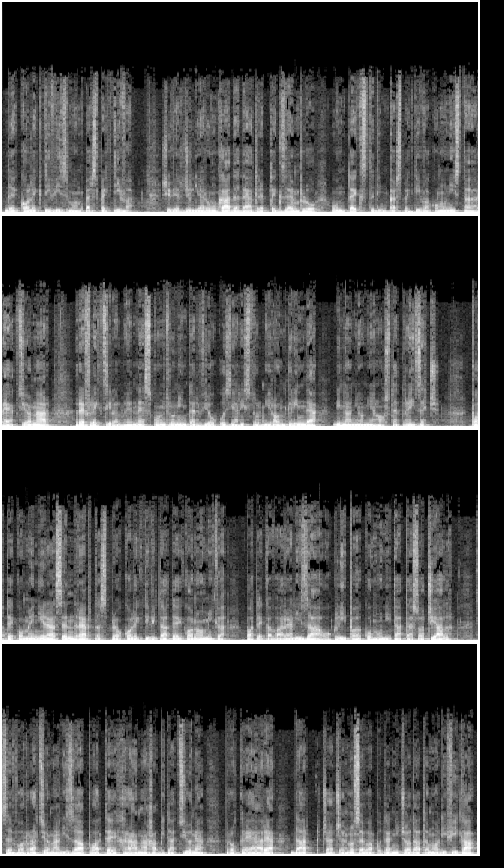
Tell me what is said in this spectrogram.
de colectivism în perspectivă. Și Virgil Ierunca dădea drept exemplu un text din perspectiva comunistă reacționar, reflexiile lui Enescu într-un interviu cu ziaristul Miron Grindea din anii 1930. Poate că omenirea se îndreaptă spre o colectivitate economică, poate că va realiza o clipă comunitatea socială. Se vor raționaliza, poate, hrana, habitațiunea, procrearea, dar ceea ce nu se va putea niciodată modifica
